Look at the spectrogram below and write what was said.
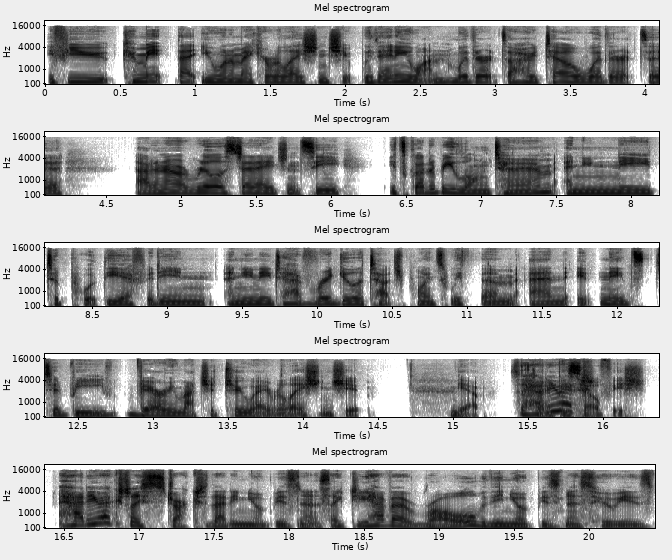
If you commit that you want to make a relationship with anyone, whether it's a hotel, whether it's a, I don't know, a real estate agency, it's got to be long term and you need to put the effort in and you need to have regular touch points with them and it needs to be very much a two way relationship. Yeah. So how Don't do you be actually, selfish? How do you actually structure that in your business? Like, do you have a role within your business who is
